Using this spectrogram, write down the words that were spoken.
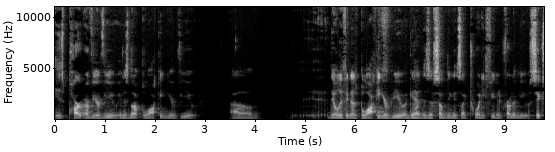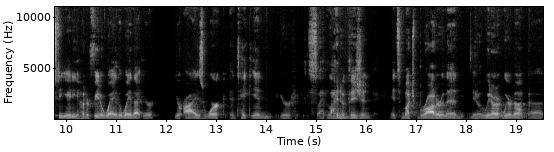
is part of your view. It is not blocking your view. Um, the only thing that's blocking your view, again, is if something is like 20 feet in front of you, 60, 80, 100 feet away, the way that your, your eyes work and take in your line of vision it's much broader than you know we don't we are not uh,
